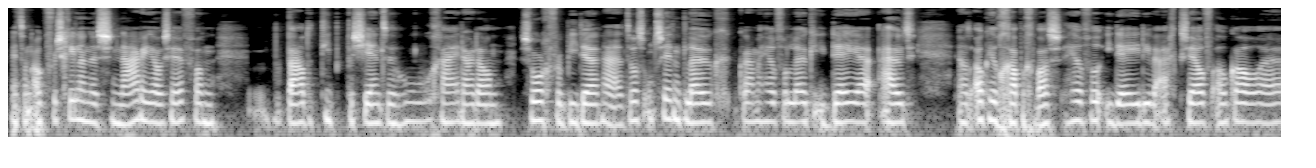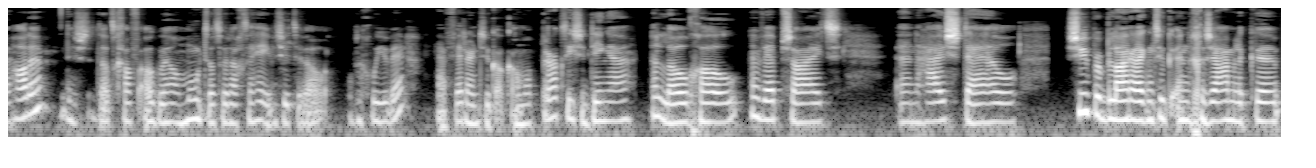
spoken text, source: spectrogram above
Met dan ook verschillende scenario's hè, van bepaalde type patiënten. Hoe ga je daar dan zorg verbieden? Nou, het was ontzettend leuk. Er kwamen heel veel leuke ideeën uit. En wat ook heel grappig was, heel veel ideeën die we eigenlijk zelf ook al uh, hadden. Dus dat gaf ook wel moed dat we dachten, hé, hey, we zitten wel op de goede weg. Ja, verder natuurlijk ook allemaal praktische dingen. Een logo, een website, een huisstijl super belangrijk natuurlijk een gezamenlijke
